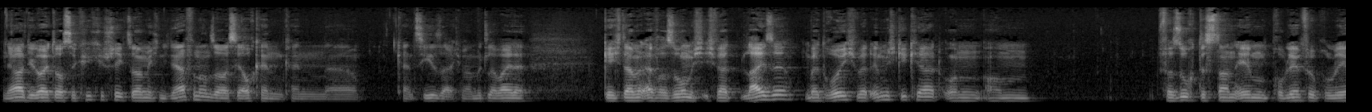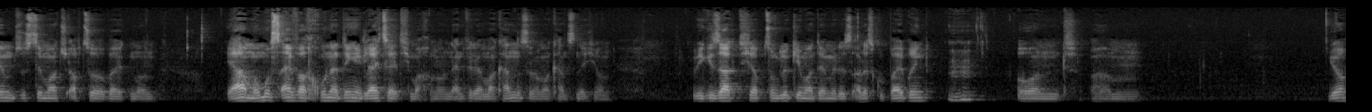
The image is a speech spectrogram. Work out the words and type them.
ja, die Leute aus der Küche geschickt, sollen mich nicht nerven und so, ist ja auch kein, kein, äh, kein Ziel, sag ich mal. Mittlerweile gehe ich damit einfach so um. Ich, ich werde leise, werde ruhig, werde in mich gekehrt und ähm, versuche das dann eben Problem für Problem systematisch abzuarbeiten. Und ja, man muss einfach 100 Dinge gleichzeitig machen und entweder man kann es oder man kann es nicht. Und wie gesagt, ich habe zum Glück jemanden, der mir das alles gut beibringt. Mhm. Und ähm, ja,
